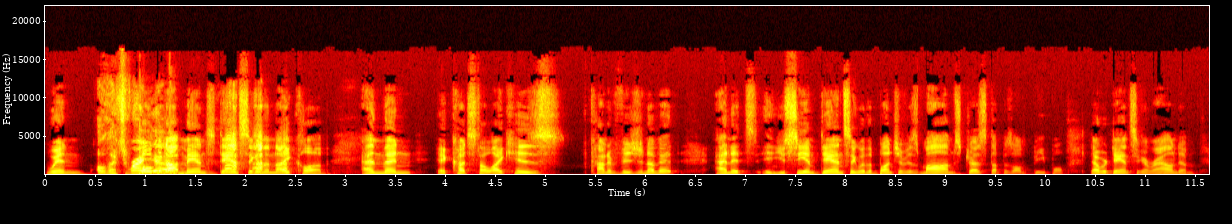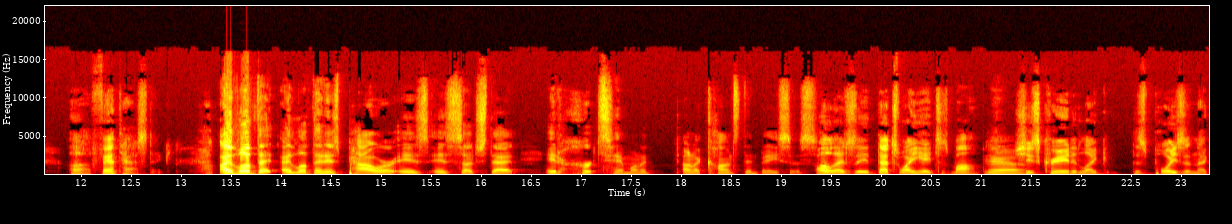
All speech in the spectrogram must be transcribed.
when oh, that's right. Polka yeah. Dot Man's dancing in the nightclub, and then it cuts to like his kind of vision of it, and it's and you see him dancing with a bunch of his moms dressed up as all the people that were dancing around him. Uh, fantastic. I love that. I love that his power is is such that it hurts him on a on a constant basis. Oh, that's that's why he hates his mom. Yeah. she's created like this poison that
